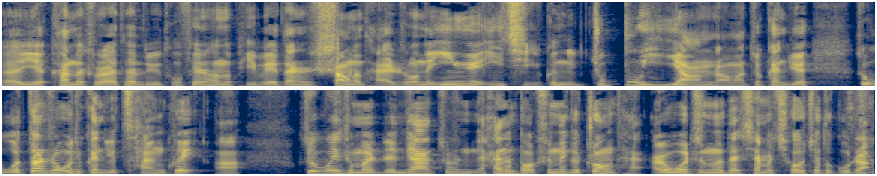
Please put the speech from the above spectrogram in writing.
呃也看得出来他旅途非常的疲惫，但是上了台之后那音乐一起跟就不一样，你知道吗？就感觉就我当时我就感觉惭愧啊，就为什么人家就是还能保持那个状态，而我只能在下面悄悄的鼓掌。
